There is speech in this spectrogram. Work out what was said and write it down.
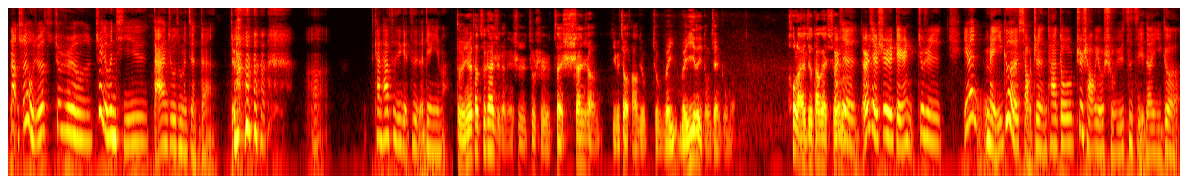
那所以我觉得就是这个问题答案就这么简单，就嗯，看他自己给自己的定义嘛。对，因为他最开始肯定是就是在山上一个教堂就就唯唯一的一栋建筑嘛，后来就大概修了，而且而且是给人，就是因为每一个小镇它都至少有属于自己的一个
